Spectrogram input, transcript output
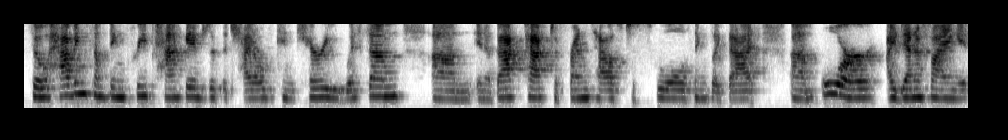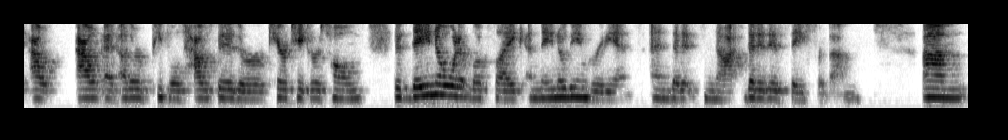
So, having something prepackaged that the child can carry with them um, in a backpack to friend's house, to school, things like that, um, or identifying it out out at other people's houses or caretakers homes that they know what it looks like and they know the ingredients and that it's not that it is safe for them um,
